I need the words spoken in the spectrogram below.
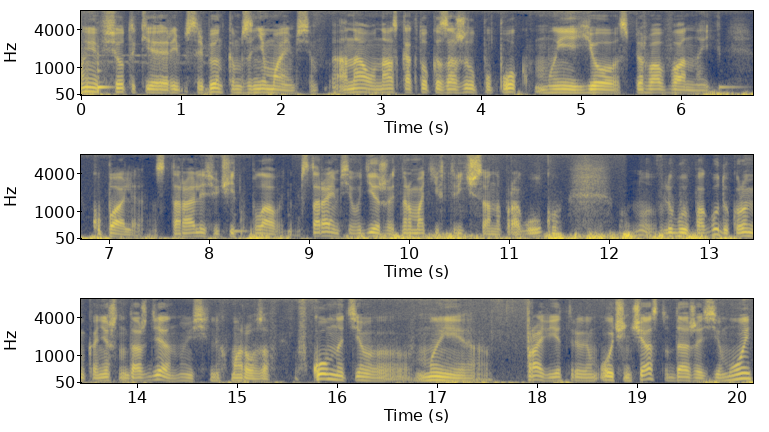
Мы все-таки с ребенком занимаемся. Она у нас, как только зажил пупок, мы ее сперва в ванной купали, старались учить плавать. Стараемся выдерживать норматив 3 часа на прогулку, ну, в любую погоду, кроме, конечно, дождя, ну и сильных морозов. В комнате мы проветриваем очень часто, даже зимой.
